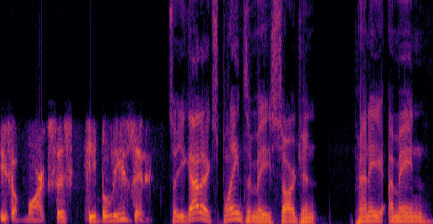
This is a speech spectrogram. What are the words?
He's a Marxist. He believes in it. So you got to explain to me, Sergeant Pennie. I mean,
